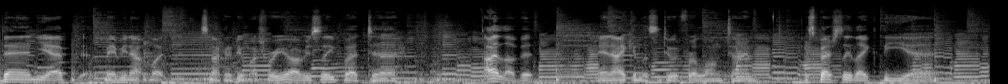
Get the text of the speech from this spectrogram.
then yeah, maybe not much. It's not going to do much for you, obviously, but. Uh, I love it, and I can listen to it for a long time, especially like the uh,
